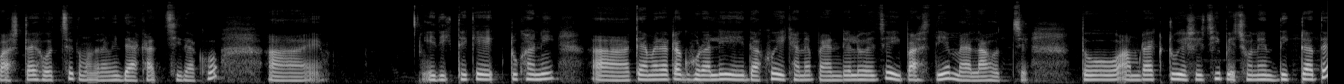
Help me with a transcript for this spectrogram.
পাশটায় হচ্ছে, তোমাদের আমি দেখাচ্ছি, দেখো। এদিক থেকে একটুখানি ক্যামেরাটা ঘোরালে এই দেখো এখানে প্যান্ডেল হয়েছে, এই পাশ দিয়ে মেলা হচ্ছে। তো আমরা একটু এসেছি পেছনের দিকটাতে।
